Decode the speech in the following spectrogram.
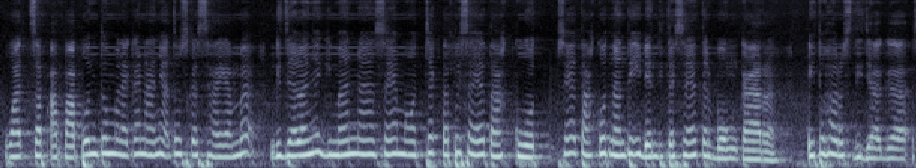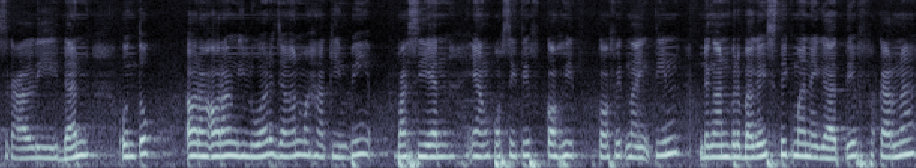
WhatsApp apa pun tuh mereka nanya terus ke saya Mbak gejalanya gimana? Saya mau cek tapi saya takut. Saya takut nanti identitas saya terbongkar. Itu harus dijaga sekali. Dan untuk orang-orang di luar jangan menghakimi pasien yang positif COVID COVID-19 dengan berbagai stigma negatif karena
